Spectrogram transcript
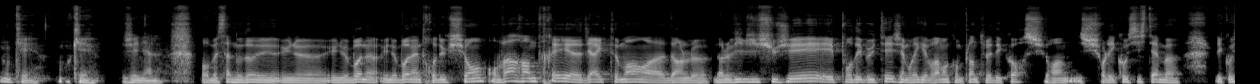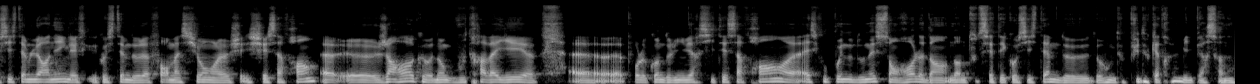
Ok, ok. Génial. Bon, mais ça nous donne une, une, bonne une bonne introduction. On va rentrer euh, directement euh, dans le dans le vif du sujet et pour débuter, j'aimerais vraiment qu'on plante le décor sur euh, sur l'écosystème l'écosystème learning, l'écosystème de la formation chez, chez Safran. Jean Roch, donc vous travaillez pour le compte de l'université Safran. Est-ce que vous pouvez nous donner son rôle dans dans tout cet écosystème de de, de plus de 80 000 personnes?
